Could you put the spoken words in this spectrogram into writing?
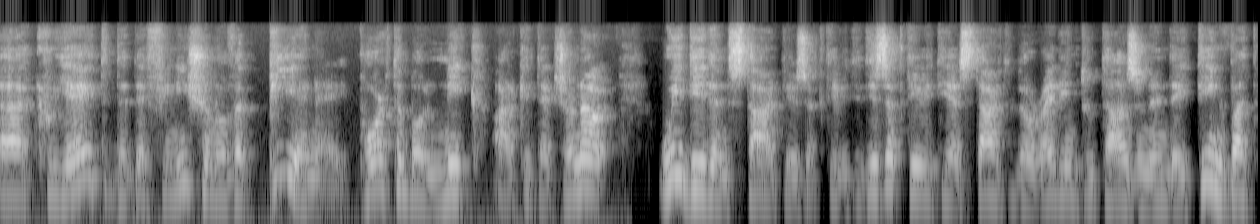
uh, create the definition of a PNA, Portable NIC Architecture. Now, we didn't start this activity. This activity has started already in 2018, but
